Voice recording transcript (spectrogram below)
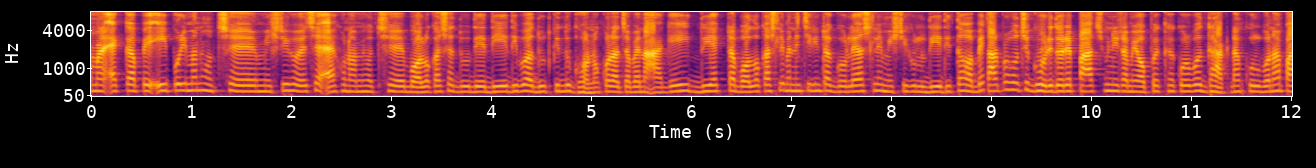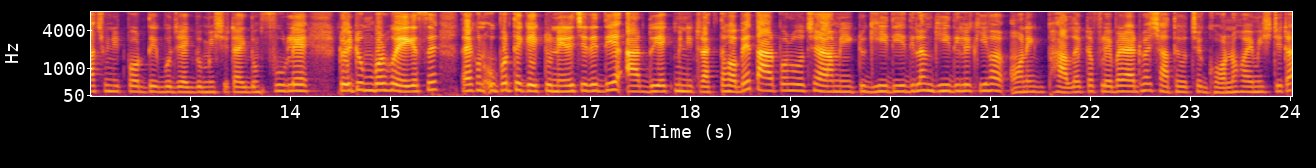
আমার এক কাপে এই পরিমাণ হচ্ছে মিষ্টি হয়েছে। এখন আমি হচ্ছে বলক আসা দুধে দিয়ে দিব। আর দুধ কিন্তু ঘন করা যাবে না। আগেই দুই একটা বলক আসলে মানে চিনিটা গলে আসলে মিষ্টিগুলো দিয়ে দিতে হবে। তারপর হচ্ছে ঘড়ি ধরে পাঁচ মিনিট আমি অপেক্ষা করব। ঢাকনা খুলবো না। পাঁচ মিনিট পর দেখব যে একদম মিষ্টিটা একদম ফুলে টইটুম্বর হয়ে গেছে। তো এখন উপর থেকে একটু নেড়ে চেড়ে দিয়ে আর দুই এক মিনিট রাখতে হবে। তারপর হচ্ছে আমি একটু ঘি দিয়ে দিলাম। ঘি দিলে কি হয়? অনেক ভালো একটা ফ্লেভার অ্যাড হয়, সাথে হচ্ছে ঘন হয় মিষ্টিটা।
